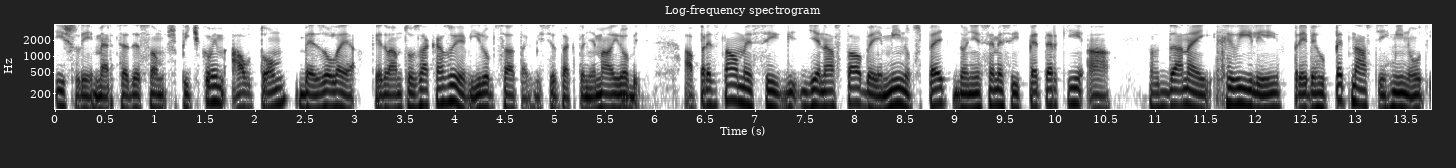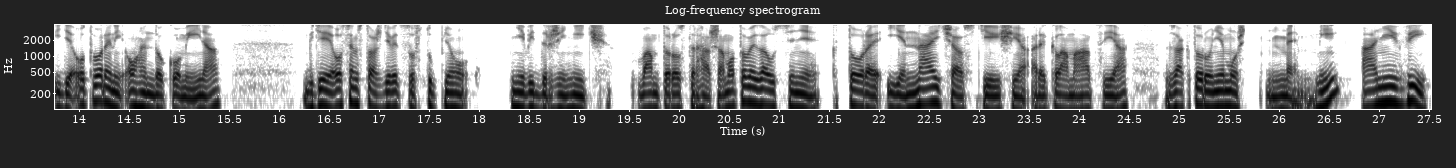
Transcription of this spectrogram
išli Mercedesom špičkovým autom bez oleja. Keď vám to zakazuje výrobca, tak by ste to takto nemali robiť. A predstavme si, kde na stavbe je minus 5, doniesieme si peterky a v danej chvíli, v priebehu 15 minút, ide otvorený oheň do komína, kde je 800 až 900 stupňov nevydrží nič. Vám to roztrhá šamotové zaustenie, ktoré je najčastejšia reklamácia, za ktorú nemôžeme my ani vy.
